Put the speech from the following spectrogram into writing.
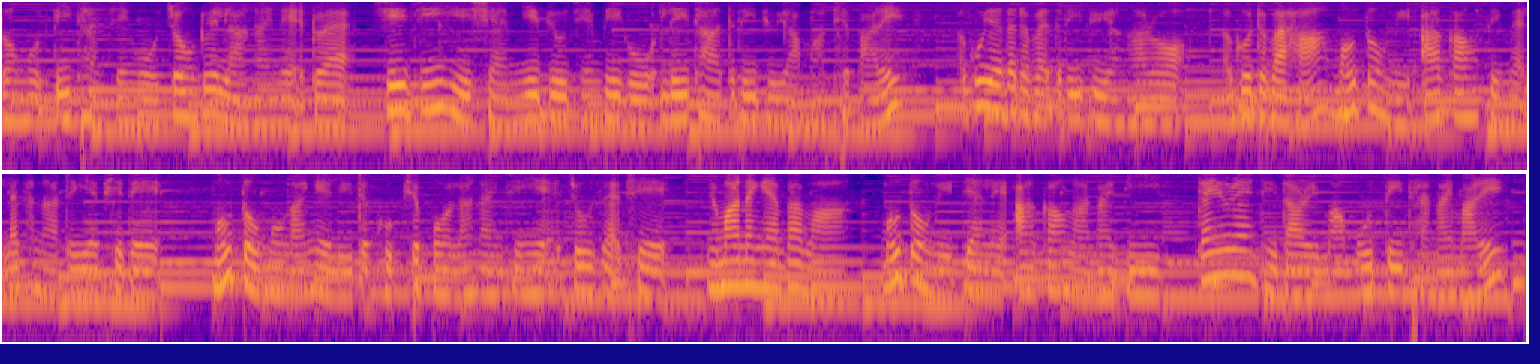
သွန်းမှုတီးထန်ခြင်းကိုကြုံတွေ့လာနိုင်တဲ့အတွက်ရေကြီးရေရှမ်းမြေပြိုခြင်းဘေးကိုအလေးထားသတိပြုရမှာဖြစ်ပါတယ်။အခုရတဲ့တစ်ပတ်သတိပြုရန်ကတော့အခုတစ်ပတ်ဟာမုတ်တုံလေးအားကောင်းစေမဲ့လက္ခဏာတစ်ရက်ဖြစ်တဲ့မုတ်တုံမုန်တိုင်းငယ်လေးတစ်ခုဖြစ်ပေါ်လာနိုင်ခြင်းရဲ့အကျိုးဆက်အဖြစ်မြန်မာနိုင်ငံဘက်မှာမုတ်တုံလေးပြန်လည်အားကောင်းလာနိုင်ပြီးကမ်းရိုးတန်းဒေသတွေမှာမိုးသေးထန်နိုင်ပါတယ်။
